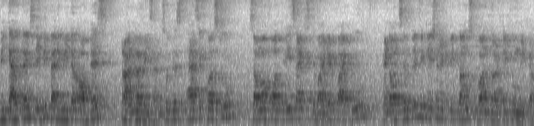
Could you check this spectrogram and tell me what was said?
we calculate semi perimeter of this triangular region. So this S equals to sum of all three sides divided by 2 and on simplification it becomes 132 meter.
